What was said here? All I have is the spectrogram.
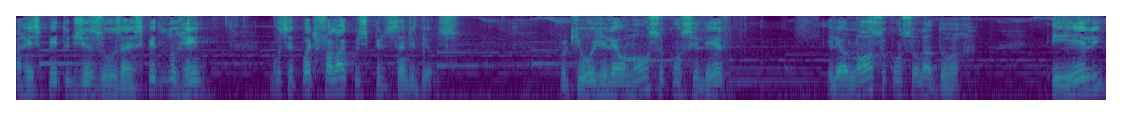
a respeito de Jesus, a respeito do reino, você pode falar com o Espírito Santo de Deus. Porque hoje ele é o nosso conselheiro, ele é o nosso consolador e ele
